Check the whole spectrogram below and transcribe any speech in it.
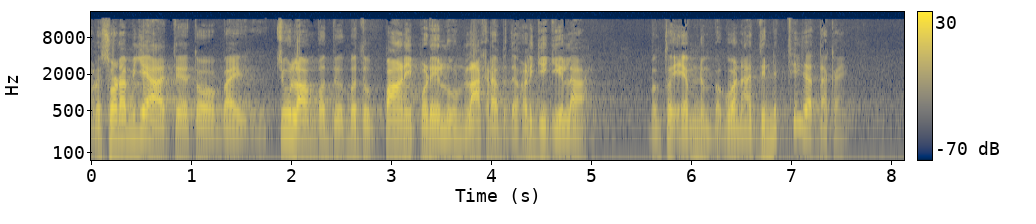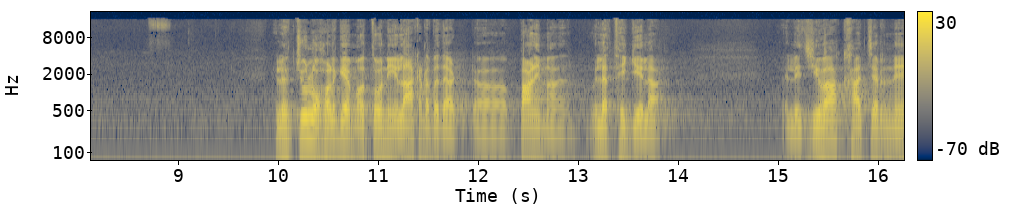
રસોડામાં ગયા તે તો ભાઈ ચૂલામાં બધું બધું પાણી પડેલું લાકડા બધા હળગી ગયેલા. ભક્તો, એમને ભગવાન આધીન નથી થઈ જતા કાંઈ? એટલે ચૂલો હળગેમ હતો નહીં, લાકડા બધા પાણીમાં પેલા થઈ ગયેલા. એટલે જીવા ખાચરને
